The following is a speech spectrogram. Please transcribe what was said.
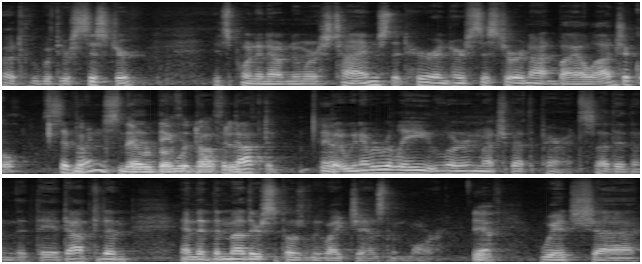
uh, to, with her sister. It's pointed out numerous times that her and her sister are not biological siblings. they were both adopted. adopted. Yeah. But we never really learn much about the parents, other than that they adopted them, and that the mother supposedly liked Jasmine more, Yeah, which. Uh,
